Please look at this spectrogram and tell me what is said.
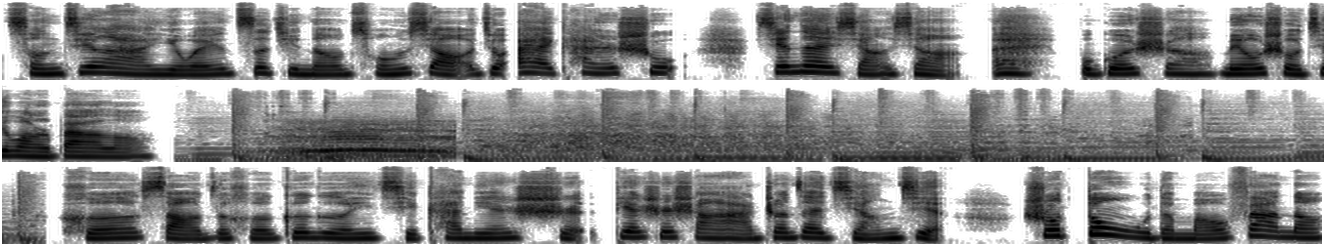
曾经啊，以为自己呢从小就爱看书，现在想想，哎，不过是啊没有手机玩罢了。和嫂子和哥哥一起看电视，电视上啊正在讲解，说动物的毛发呢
